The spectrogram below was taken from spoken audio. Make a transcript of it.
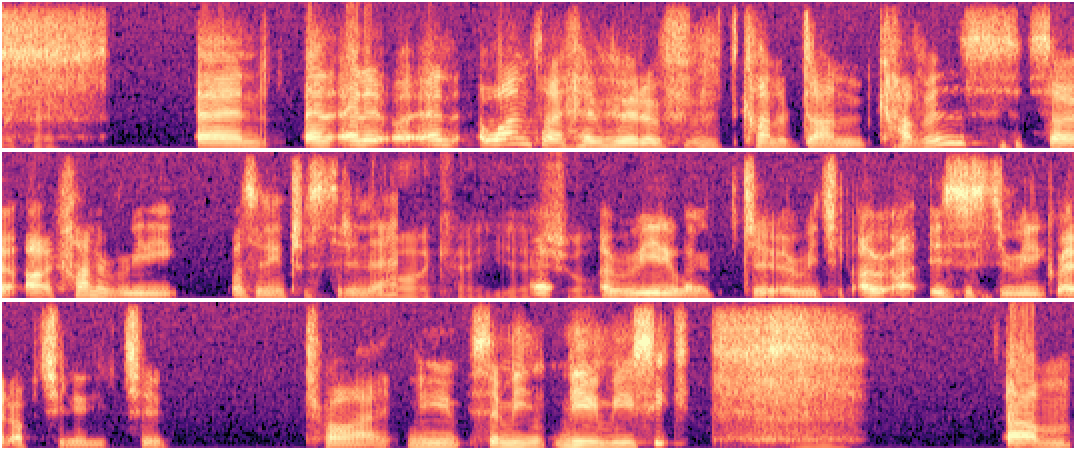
Okay and and and, it, and ones I have heard of kind of done covers, so I kind of really wasn't interested in that. Oh, okay, yeah, sure. I, I, really wanted to do original. I, it's just a really great opportunity to try new some new music. Yeah. Um,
